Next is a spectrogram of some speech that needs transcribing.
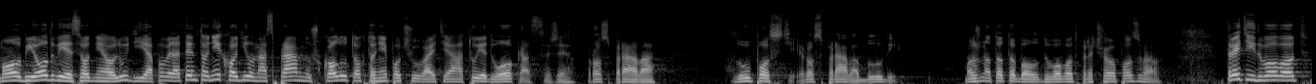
mohol by odviesť od neho ľudí a povedať, tento nechodil na správnu školu, tohto nepočúvajte. A tu je dôkaz, že rozpráva hlúposti, rozpráva blúdy. Možno toto bol dôvod, prečo ho pozval. Tretí dôvod,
